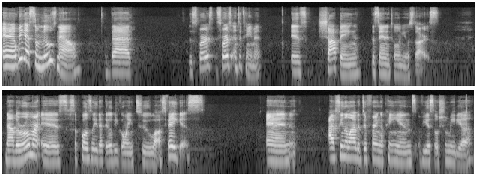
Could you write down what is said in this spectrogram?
and we get some news now that the Spurs Spurs Entertainment is shopping the San Antonio Stars. Now the rumor is supposedly that they will be going to Las Vegas. And I've seen a lot of differing opinions via social media.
